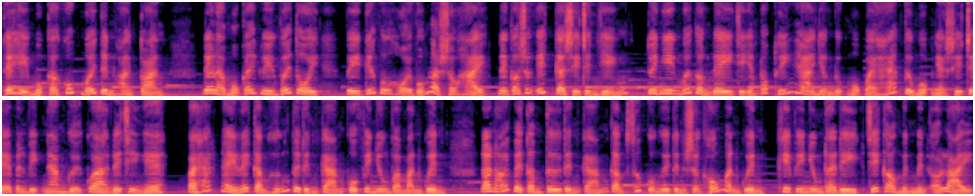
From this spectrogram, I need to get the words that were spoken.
thể hiện một ca khúc mới tinh hoàn toàn. Đây là một cái duyên với tôi, vì Tiếu Vương Hội vốn là show hài nên có rất ít ca sĩ trình diễn. Tuy nhiên mới gần đây, chị giám đốc Thúy Nga nhận được một bài hát từ một nhạc sĩ trẻ bên Việt Nam gửi qua để chị nghe. Bài hát này lấy cảm hứng từ tình cảm của Phi Nhung và Mạnh Quỳnh. Nó nói về tâm tư tình cảm, cảm xúc của người tình sân khấu Mạnh Quỳnh khi Phi Nhung ra đi, chỉ còn mình mình ở lại.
